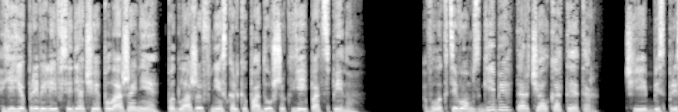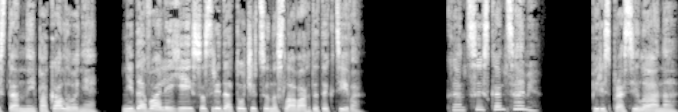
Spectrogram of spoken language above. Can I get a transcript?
Ее привели в сидячее положение, подложив несколько подушек ей под спину. В локтевом сгибе торчал катетер, чьи беспрестанные покалывания не давали ей сосредоточиться на словах детектива. Концы с концами, переспросила она.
